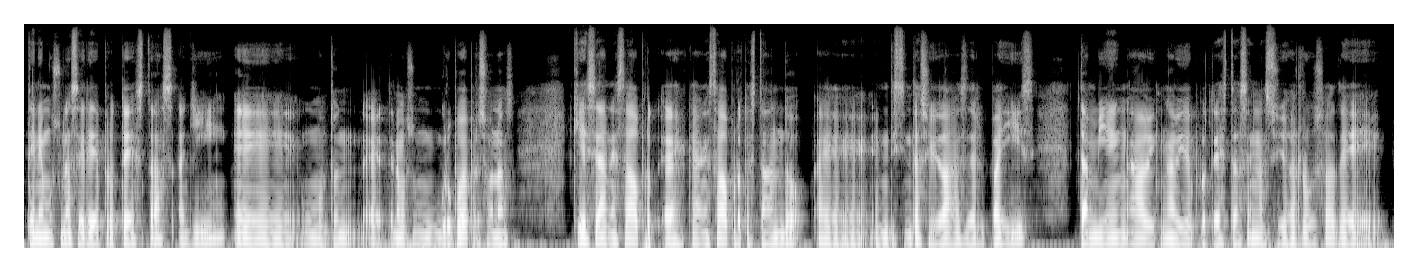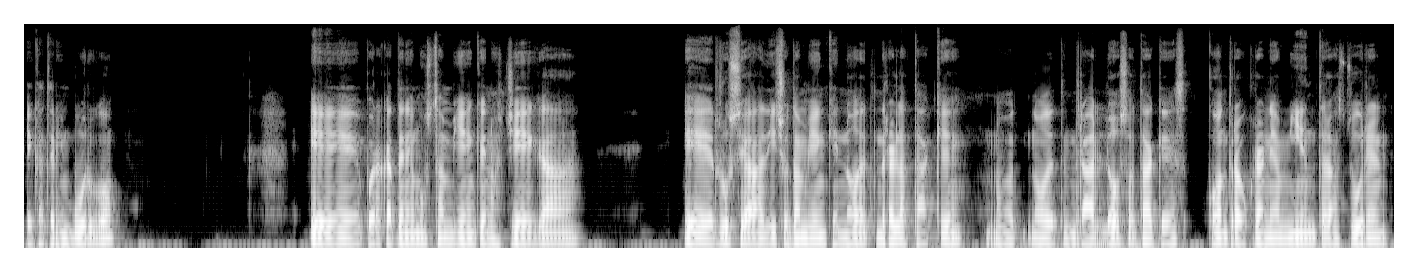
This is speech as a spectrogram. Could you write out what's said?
tenemos una serie de protestas allí, eh, un montón, eh, tenemos un grupo de personas que, se han, estado, eh, que han estado protestando en distintas ciudades del país. También han habido protestas en la ciudad rusa de Ekaterimburgo. por acá tenemos también que nos llega, Rusia ha dicho también que no detendrá el ataque, no, no detendrá los ataques contra Ucrania mientras duren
